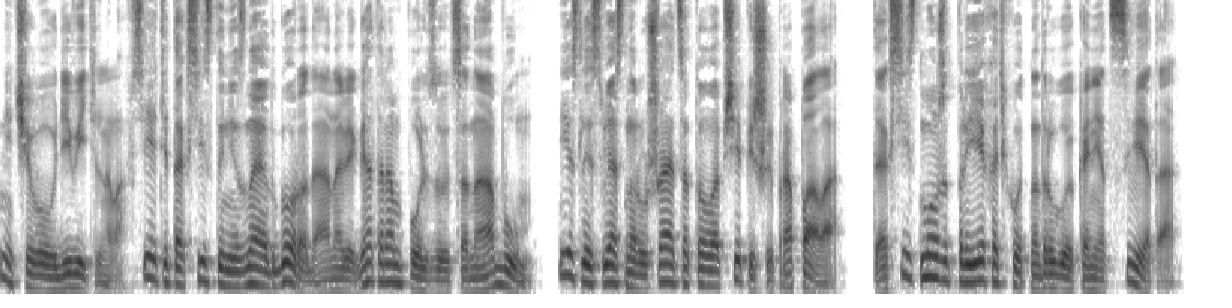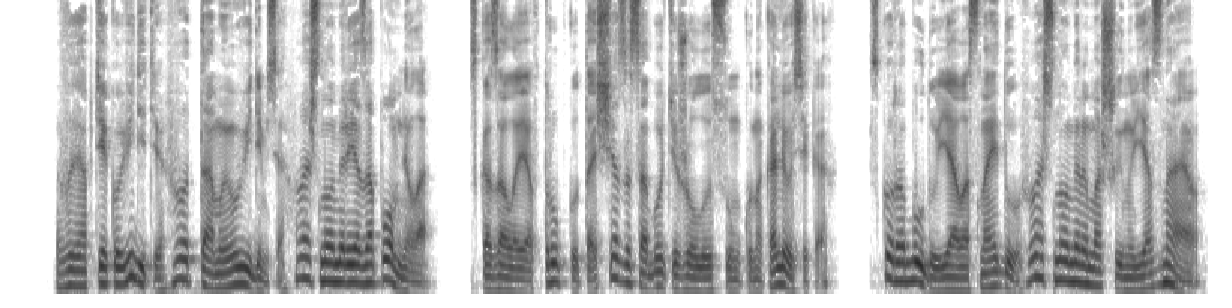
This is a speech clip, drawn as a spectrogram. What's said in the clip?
Ничего удивительного. Все эти таксисты не знают города, а навигатором пользуются на обум. Если связь нарушается, то вообще пиши пропало. Таксист может приехать хоть на другой конец света. «Вы аптеку видите? Вот там и увидимся. Ваш номер я запомнила», сказала я в трубку, таща за собой тяжелую сумку на колесиках. Скоро буду, я вас найду. Ваш номер и машину я знаю.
